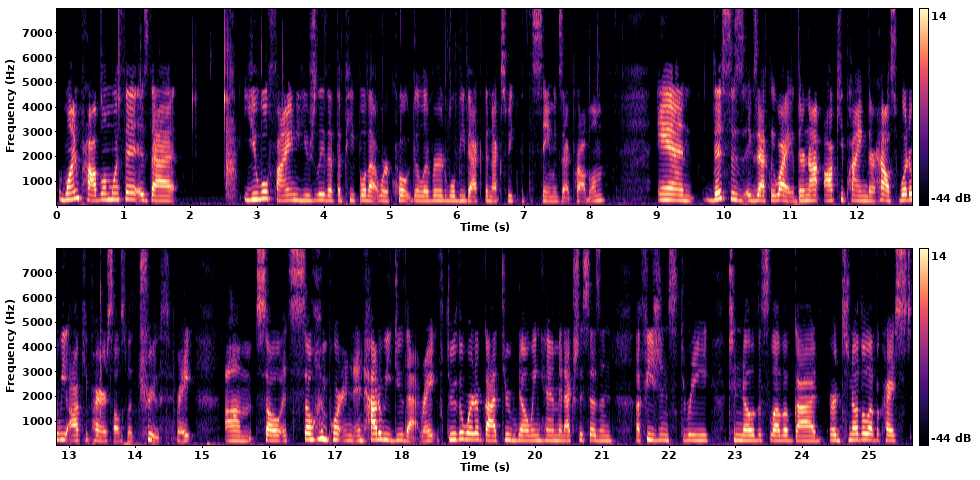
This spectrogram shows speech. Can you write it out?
one problem with it is that you will find usually that the people that were quote delivered will be back the next week with the same exact problem. And this is exactly why they're not occupying their house. What do we occupy ourselves with? Truth, right? Um, so it's so important. And how do we do that, right? Through the Word of God, through knowing Him. It actually says in Ephesians 3 to know this love of God, or to know the love of Christ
